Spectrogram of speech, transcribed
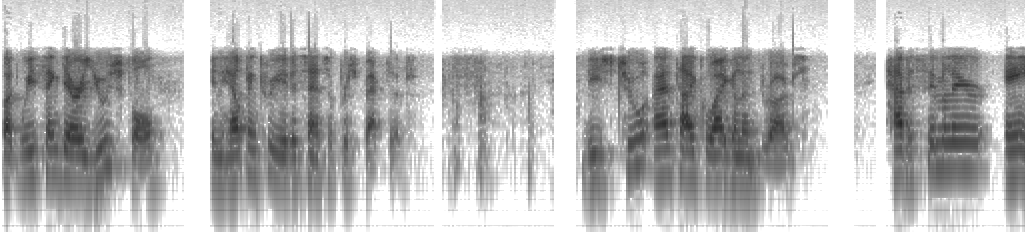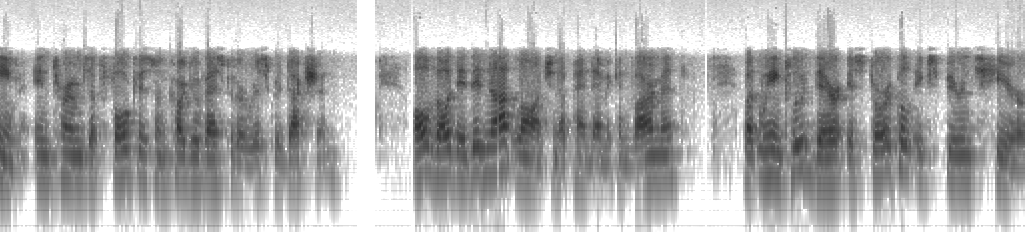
but we think they are useful in helping create a sense of perspective. These two anticoagulant drugs have a similar aim in terms of focus on cardiovascular risk reduction, although they did not launch in a pandemic environment, but we include their historical experience here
